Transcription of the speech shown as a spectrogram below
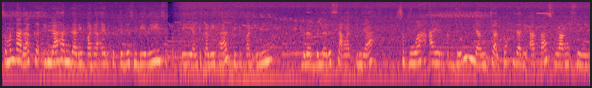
Sementara keindahan daripada air terjunnya sendiri seperti yang kita lihat di depan ini benar-benar sangat indah. Sebuah air terjun yang jatuh dari atas langsung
